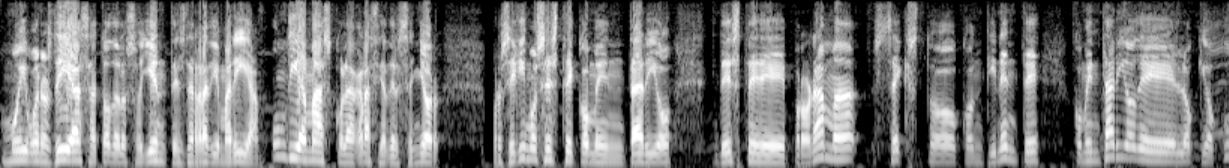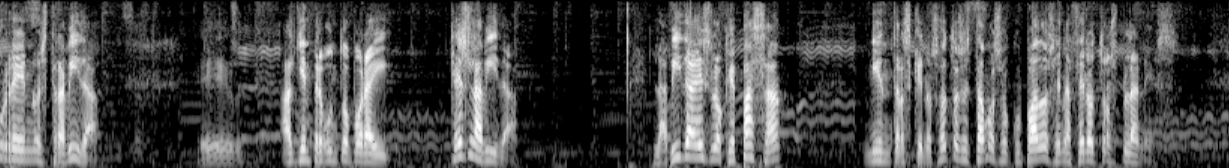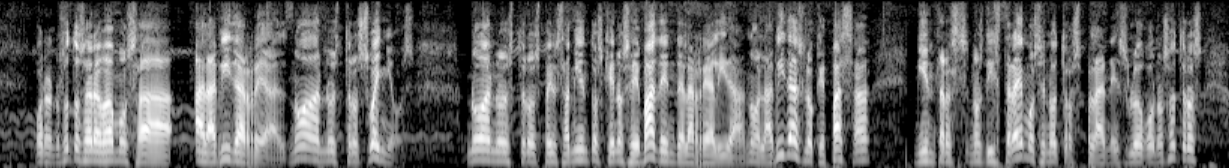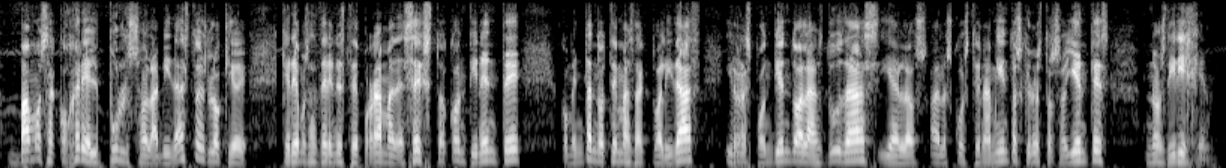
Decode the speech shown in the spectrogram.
Muy buenos días a todos los oyentes de Radio María. Un día más con la gracia del Señor. Proseguimos este comentario de este programa Sexto Continente, comentario de lo que ocurre en nuestra vida. Eh, alguien preguntó por ahí, ¿qué es la vida? La vida es lo que pasa mientras que nosotros estamos ocupados en hacer otros planes. Bueno, nosotros ahora vamos a, a la vida real, no a nuestros sueños, no a nuestros pensamientos que nos evaden de la realidad. No, la vida es lo que pasa mientras nos distraemos en otros planes. Luego nosotros vamos a coger el pulso a la vida. Esto es lo que queremos hacer en este programa de Sexto Continente, comentando temas de actualidad y respondiendo a las dudas y a los, a los cuestionamientos que nuestros oyentes nos dirigen.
